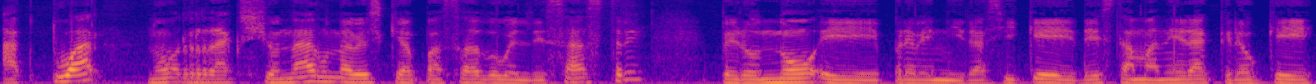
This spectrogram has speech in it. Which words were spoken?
actuar, ¿no? reaccionar una vez que ha pasado el desastre, pero no eh, prevenir. Así que de esta manera creo que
